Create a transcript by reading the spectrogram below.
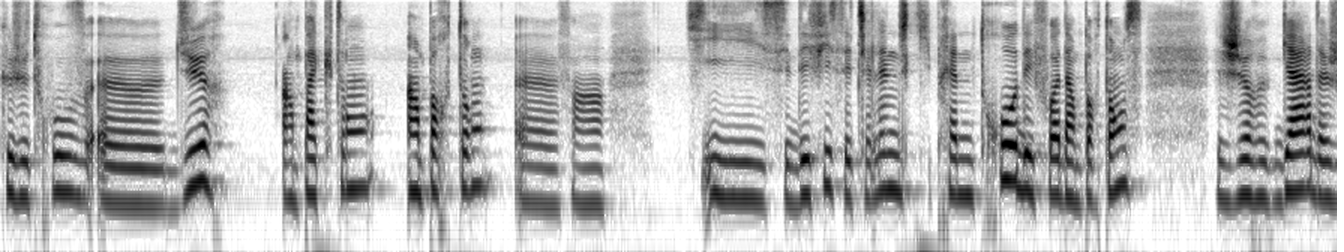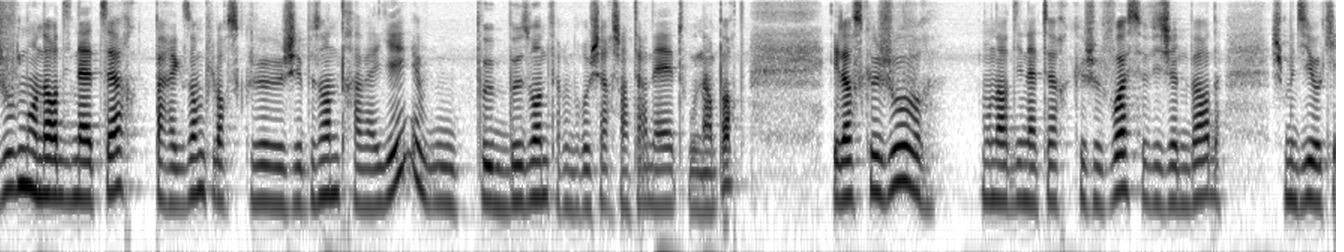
que je trouve euh, durs, impactants, importants, euh, enfin, qui ces défis, ces challenges qui prennent trop des fois d'importance, je regarde, j'ouvre mon ordinateur, par exemple, lorsque j'ai besoin de travailler ou besoin de faire une recherche internet ou n'importe. Et lorsque j'ouvre mon ordinateur, que je vois ce vision board, je me dis, OK,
